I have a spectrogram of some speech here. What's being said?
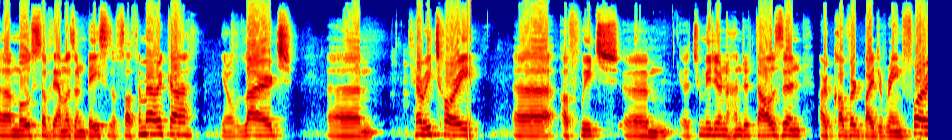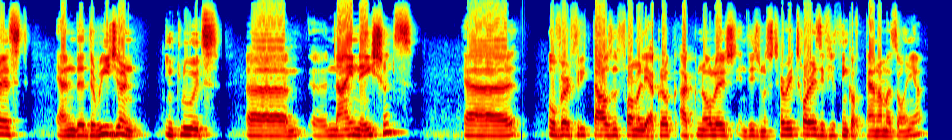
uh, most of the Amazon basin of South America. You know, large um, territory, uh, of which um, uh, two million hundred thousand are covered by the rainforest, and the, the region includes um, uh, nine nations. Over 3,000 formally acknowledged indigenous territories, if you think of Pan Amazonia,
